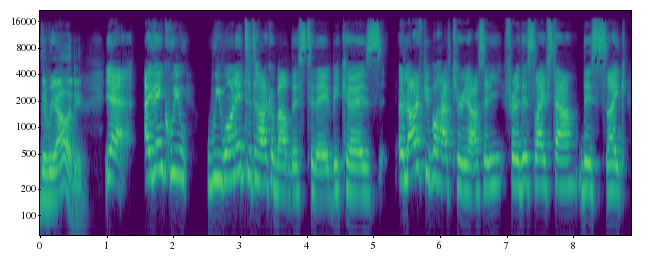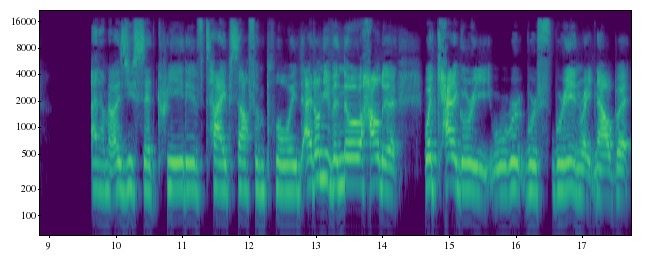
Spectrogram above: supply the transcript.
the reality Yeah, I think we we wanted to talk about this today because a lot of people have curiosity for this lifestyle. This like I don't know, as you said, creative type, self-employed. I don't even know how to what category we're we're we're in right now, but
